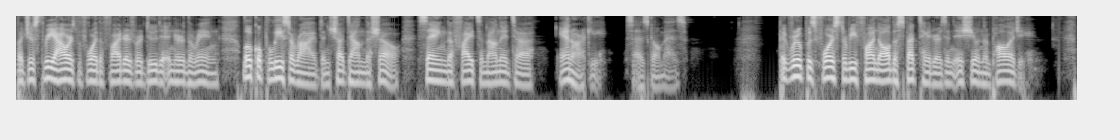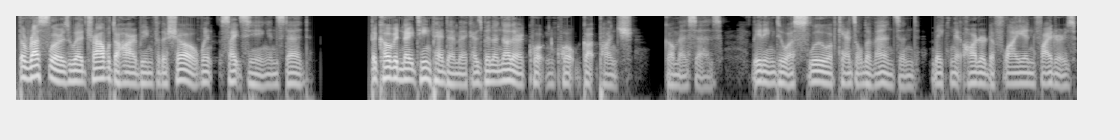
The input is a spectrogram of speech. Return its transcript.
But just three hours before the fighters were due to enter the ring, local police arrived and shut down the show, saying the fights amounted to anarchy, says Gomez. The group was forced to refund all the spectators and issue an apology. The wrestlers who had traveled to Harbin for the show went sightseeing instead. The COVID 19 pandemic has been another quote unquote gut punch, Gomez says, leading to a slew of canceled events and making it harder to fly in fighters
